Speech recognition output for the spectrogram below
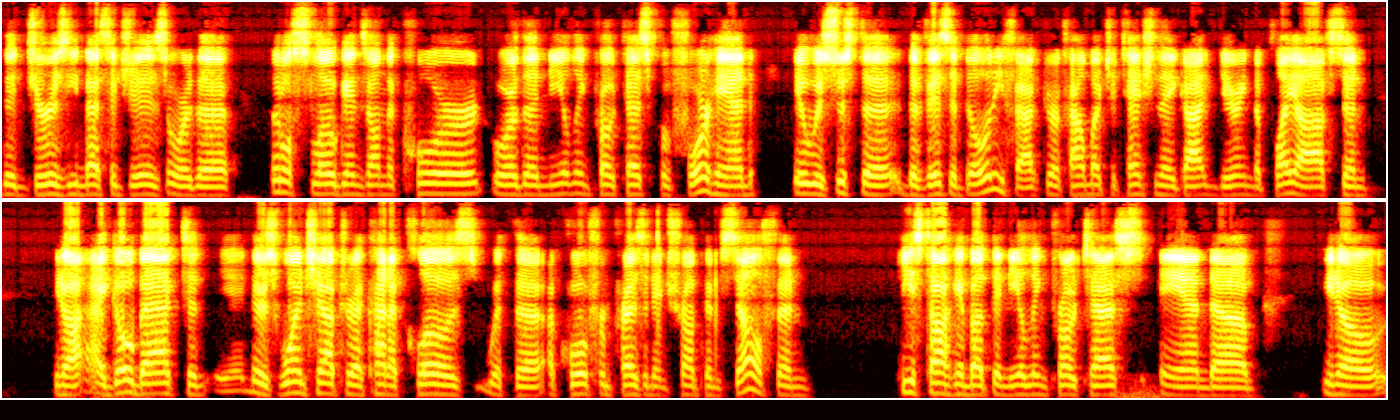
the jersey messages or the little slogans on the court or the kneeling protests beforehand. It was just the, the visibility factor of how much attention they got during the playoffs. And, you know, I go back to there's one chapter I kind of close with a, a, quote from President Trump himself, and he's talking about the kneeling protests, and um, you know,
